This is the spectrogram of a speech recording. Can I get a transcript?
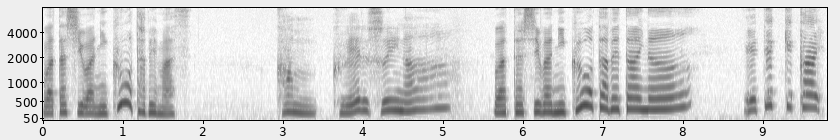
私は肉を食べます。カム食えるすいな私は肉を食べたいな。エテッケカイ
